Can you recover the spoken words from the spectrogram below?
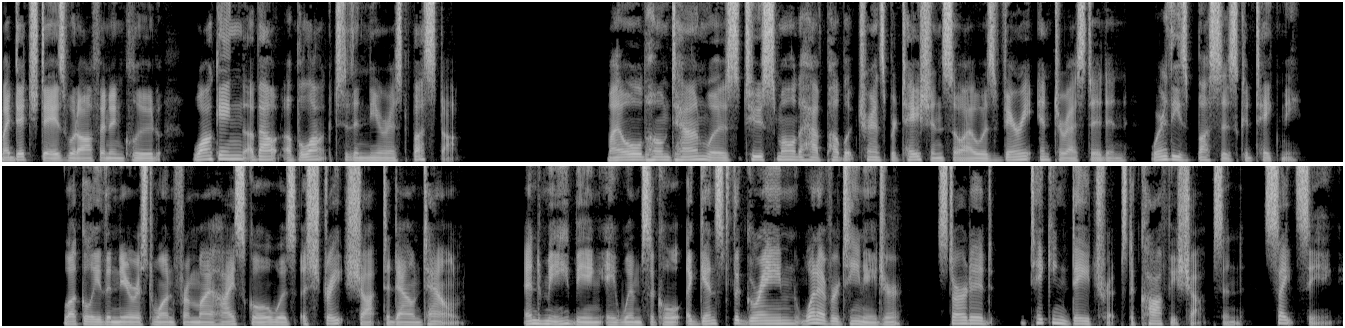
My ditch days would often include walking about a block to the nearest bus stop. My old hometown was too small to have public transportation, so I was very interested in where these buses could take me. Luckily, the nearest one from my high school was a straight shot to downtown, and me, being a whimsical, against the grain, whatever teenager, started taking day trips to coffee shops and sightseeing.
